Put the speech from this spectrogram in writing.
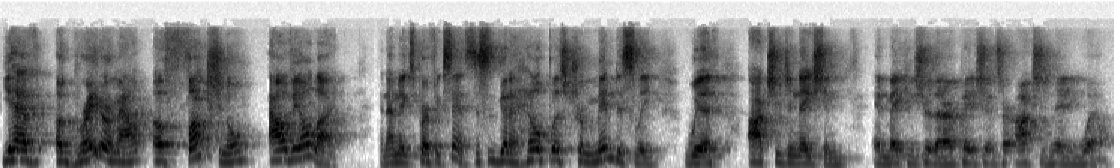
you have a greater amount of functional alveoli. And that makes perfect sense. This is going to help us tremendously with oxygenation and making sure that our patients are oxygenating well.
